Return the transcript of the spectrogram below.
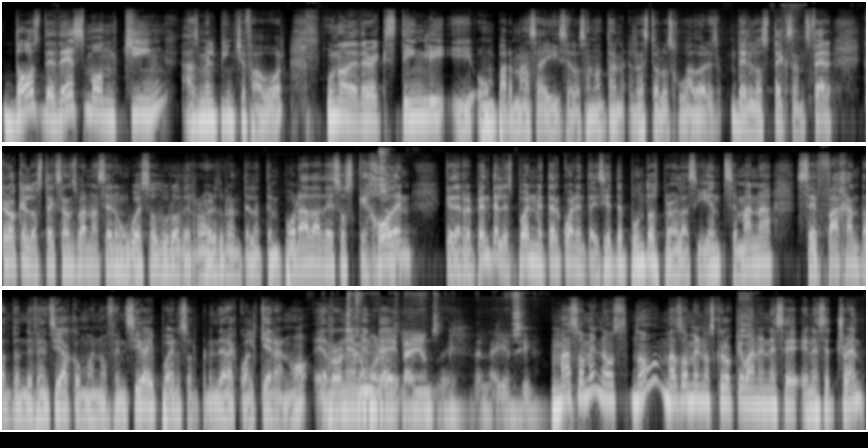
Dos de Desmond King, hazme el pinche favor, uno de Derek Stingley y un par más ahí se los anotan el resto de los jugadores de los Texans. Fer, creo que los Texans van a ser un hueso duro de roer durante la temporada, de esos que joden, que de repente les pueden meter 47 puntos, pero a la siguiente semana se fajan tanto en defensiva como en ofensiva y pueden sorprender a cualquiera, ¿no? Erróneamente. Como los Lions de, la AFC. Más o menos, ¿no? Más o menos creo que van en ese, en ese trend.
